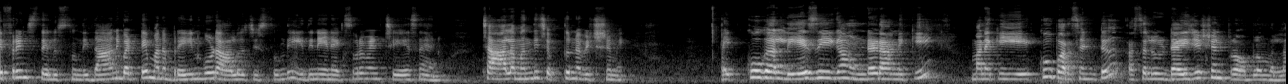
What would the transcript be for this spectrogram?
డిఫరెన్స్ తెలుస్తుంది. దాన్ని బట్టే మన బ్రెయిన్ కూడా ఆలోచిస్తుంది. ఇది నేను ఎక్స్పెరిమెంట్ చేశాను. చాలామంది చెప్తున్న విషయమే. ఎక్కువగా లేజీగా ఉండడానికి మనకి ఎక్కువ పర్సెంట్ అసలు డైజెషన్ ప్రాబ్లం వల్ల.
